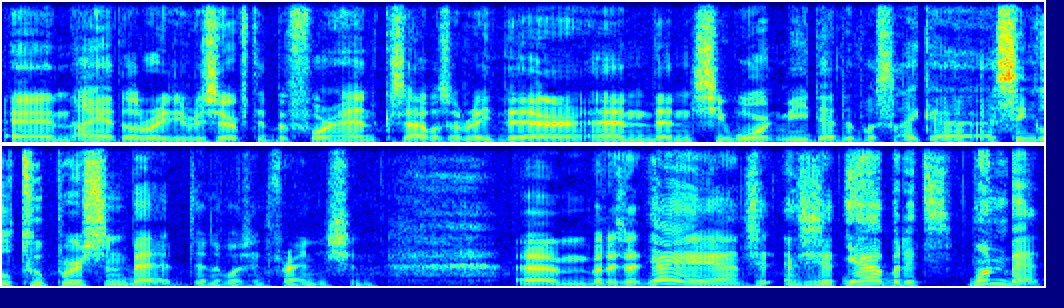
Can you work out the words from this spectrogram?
and I had already reserved it beforehand because I was already there. And then she warned me that it was like a, a single two-person bed, and it was in French. And um, but I said, yeah, yeah, yeah, and she, said, yeah, but it's one bed,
